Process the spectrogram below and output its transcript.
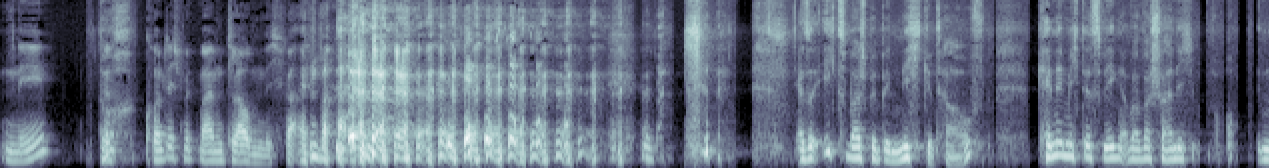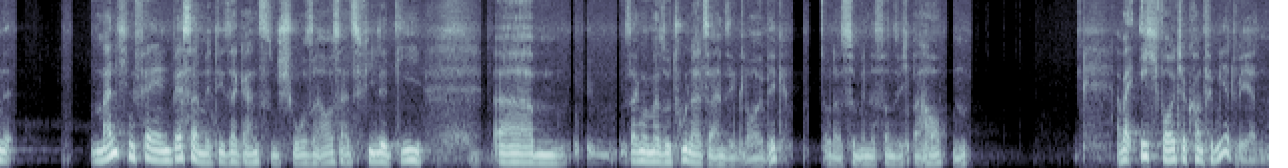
Nee, Doch. das konnte ich mit meinem Glauben nicht vereinbaren. Also ich zum Beispiel bin nicht getauft, kenne mich deswegen aber wahrscheinlich in manchen Fällen besser mit dieser ganzen Chose aus als viele, die, ähm, sagen wir mal so, tun, als seien sie gläubig oder es zumindest von sich behaupten. Aber ich wollte konfirmiert werden,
